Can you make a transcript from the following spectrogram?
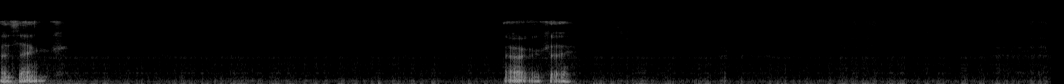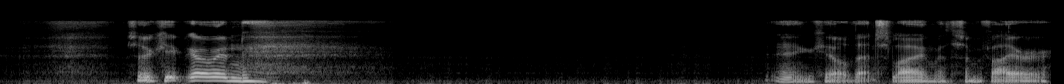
I think. Oh, okay. So keep going. And kill that slime with some fire.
